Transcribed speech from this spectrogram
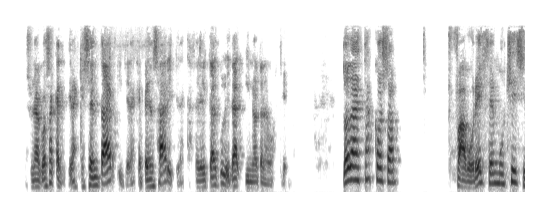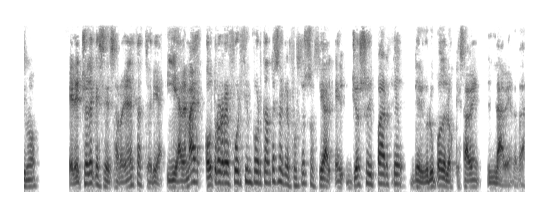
es una cosa que te tienes que sentar y tienes que pensar y tienes que hacer el cálculo y tal, y no tenemos tiempo. Todas estas cosas favorecen muchísimo el hecho de que se desarrollen estas teorías. Y además, otro refuerzo importante es el refuerzo social. El yo soy parte del grupo de los que saben la verdad.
